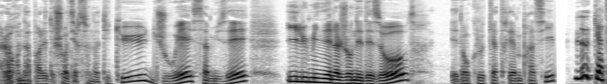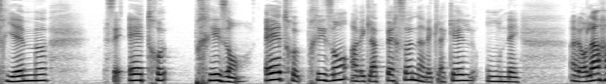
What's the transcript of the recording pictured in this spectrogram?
Alors on a parlé de choisir son attitude, jouer, s'amuser, illuminer la journée des autres, et donc le quatrième principe? Le quatrième, c'est être présent, être présent avec la personne avec laquelle on est. Alors là,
